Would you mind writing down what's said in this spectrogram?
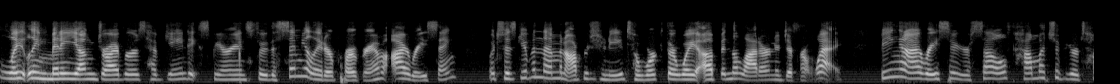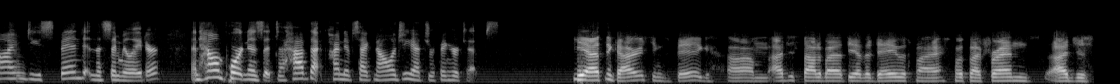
Lately, many young drivers have gained experience through the simulator program, iRacing, which has given them an opportunity to work their way up in the ladder in a different way. Being an iRacer yourself, how much of your time do you spend in the simulator, and how important is it to have that kind of technology at your fingertips? Yeah, I think iRacing's big. Um, I just thought about it the other day with my with my friends. I just,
